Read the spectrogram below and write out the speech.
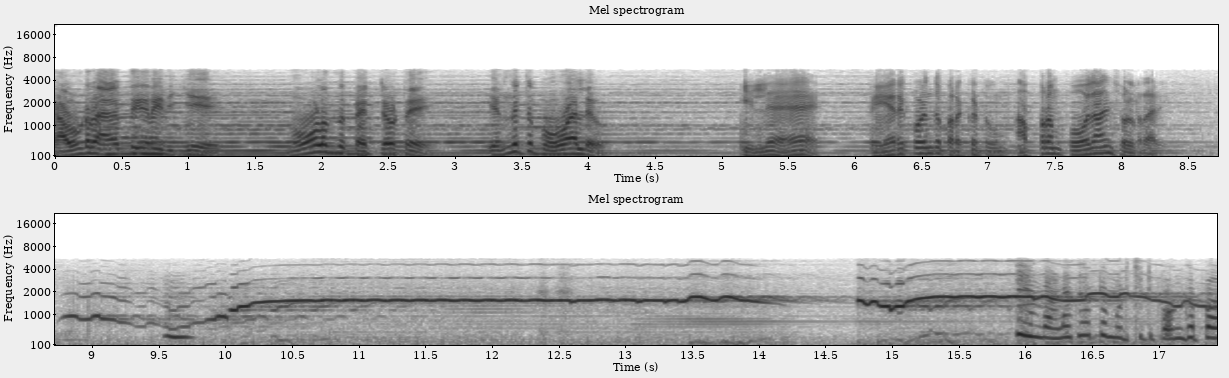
കൗണ്ടർ അകത്ത് കയറി ഇരിക്കേ മോളൊന്ന് പെറ്റോട്ടെ എന്നിട്ട് പോവാലോ இல்ல பேர குழந்தை பிறக்கட்டும் அப்புறம் போலான்னு சொல்றாரு என் வளகாட்ட முடிச்சிட்டு போங்கப்பா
